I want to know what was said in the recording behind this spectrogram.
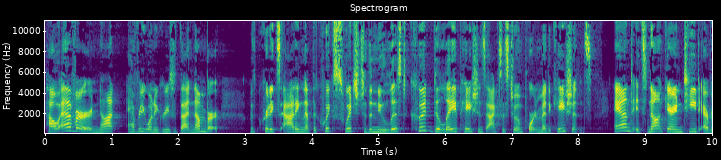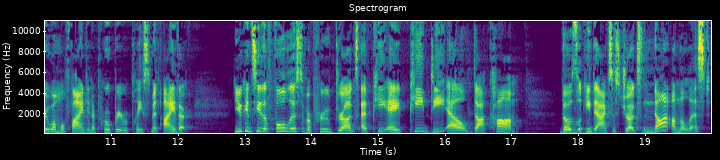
However, not everyone agrees with that number with critics adding that the quick switch to the new list could delay patients' access to important medications. And it's not guaranteed everyone will find an appropriate replacement either. You can see the full list of approved drugs at papdl.com. Those looking to access drugs not on the list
